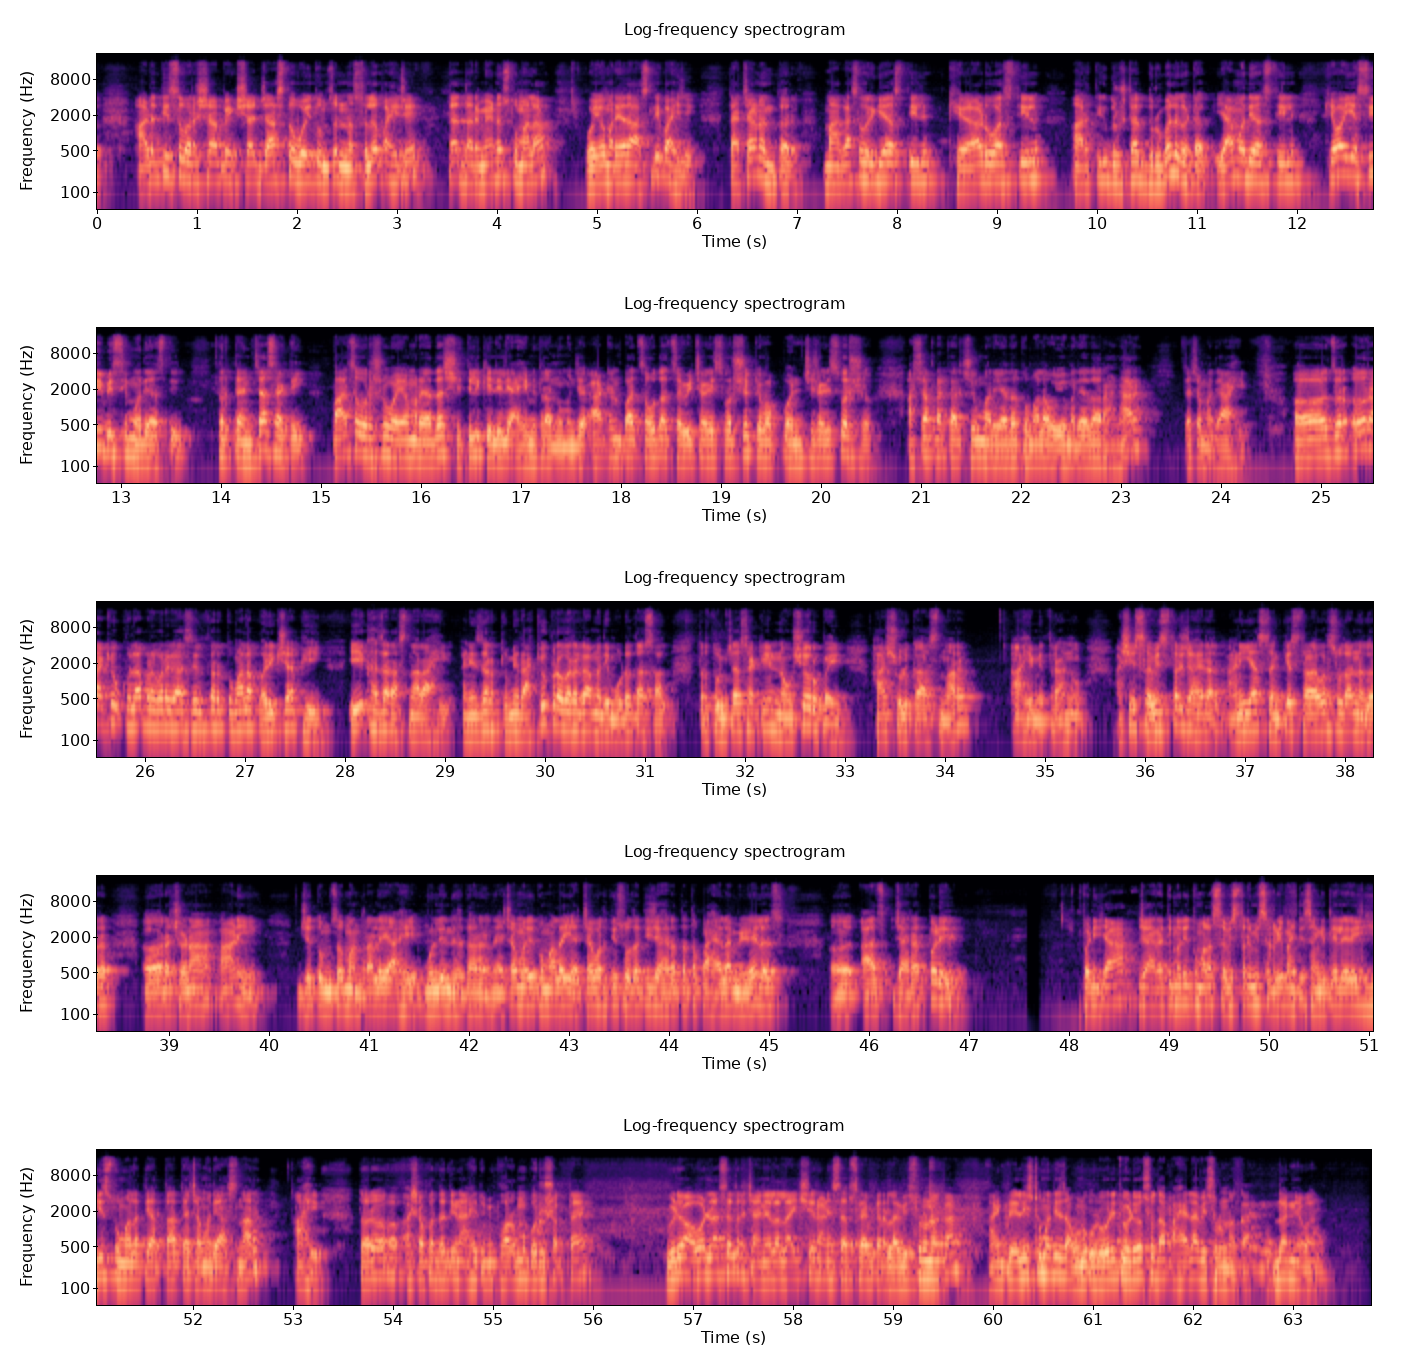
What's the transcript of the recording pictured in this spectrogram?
अडतीस वर्षापेक्षा जास्त वय तुमचं नसलं पाहिजे. त्या दरम्यानच तुम्हाला वयोमर्यादा असली पाहिजे. त्याच्यानंतर मागासवर्गीय असतील खेळाडू असतील आर्थिकदृष्ट्या दुर्बल घटक यामध्ये असतील किंवा एस सी बी सीमध्ये असतील. तर त्यांच्यासाठी पाच वर्ष वयोमर्यादा शिथिल केलेली आहे मित्रांनो. म्हणजे आठ आणि पाच चौदा चव्वेचाळीस वर्ष किंवा पंचेचाळीस वर्ष अशा प्रकारची मर्यादा तुम्हाला वयोमर्यादा राहणार त्याच्यामध्ये आहे. अ, जर अराखीव खुला प्रवर्ग असेल तर तुम्हाला परीक्षा फी एक हजार असणार आहे. आणि जर तुम्ही राखीव प्रवर्गामध्ये मोडत असाल तर तुमच्यासाठी नऊशे रुपये हा शुल्क असणार आहे मित्रांनो. अशी सविस्तर जाहिरात आणि या संकेतस्थळावर सुद्धा नगर रचना आणि जे तुमचं मंत्रालय आहे मूल्य निर्धारण याच्यामध्ये तुम्हाला याच्यावरती सुद्धा ती जाहिरात आता पाहायला मिळेलच. आज जाहिरात पडेल. पण या जाहिरातीमध्ये तुम्हाला सविस्तर मी सगळी माहिती सांगितलेली आहे हीच तुम्हाला ती आता त्याच्यामध्ये असणार आहे. तर अशा पद्धतीने आहे तुम्ही फॉर्म भरू शकताय. व्हिडिओ आवडला असेल तर चॅनलला लाईक शेअर आणि सबस्क्राईब करायला विसरू नका. आणि प्लेलिस्टमध्ये जाऊन उर्वरित व्हिडिओसुद्धा पाहायला विसरू नका. धन्यवाद.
